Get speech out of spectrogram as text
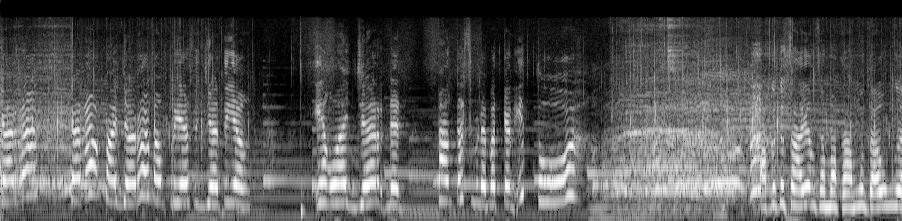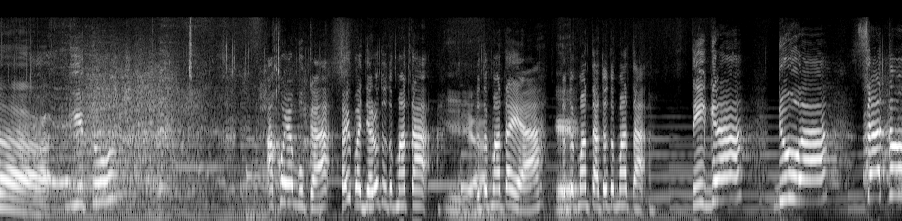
Karena karena Pak Jarwo emang pria sejati yang yang wajar dan pantas mendapatkan itu. Aku tuh sayang sama kamu tahu nggak? Gitu. Aku yang buka, tapi Pak Jarwo tutup mata. Iya. Tutup mata ya. Oke. Tutup mata, tutup mata. Tiga, dua, satu.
